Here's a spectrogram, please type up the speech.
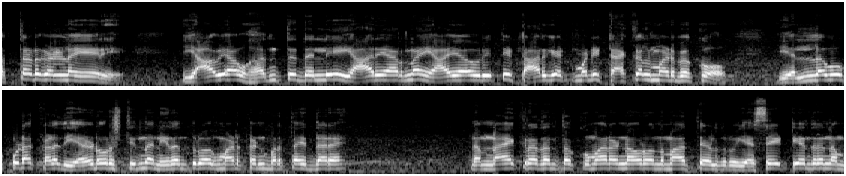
ಒತ್ತಡಗಳನ್ನ ಏರಿ, ಯಾವ್ಯಾವ ಹಂತದಲ್ಲಿ ಯಾರ್ಯಾರನ್ನ ಯಾವ್ಯಾವ ರೀತಿ ಟಾರ್ಗೆಟ್ ಮಾಡಿ ಟ್ಯಾಕಲ್ ಮಾಡಬೇಕು, ಎಲ್ಲವೂ ಕೂಡ ಕಳೆದ ಎರಡು ವರ್ಷದಿಂದ ನಿರಂತರವಾಗಿ ಮಾಡ್ಕೊಂಡು ಬರ್ತಾ ಇದ್ದಾರೆ. ನಮ್ಮ ನಾಯಕರಾದಂಥ ಕುಮಾರಣ್ಣ ಅವರು ಒಂದು ಮಾತು ಹೇಳಿದ್ರು ಎಸ್ ಐ ಟಿ ಅಂದರೆ ನಮ್ಮ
